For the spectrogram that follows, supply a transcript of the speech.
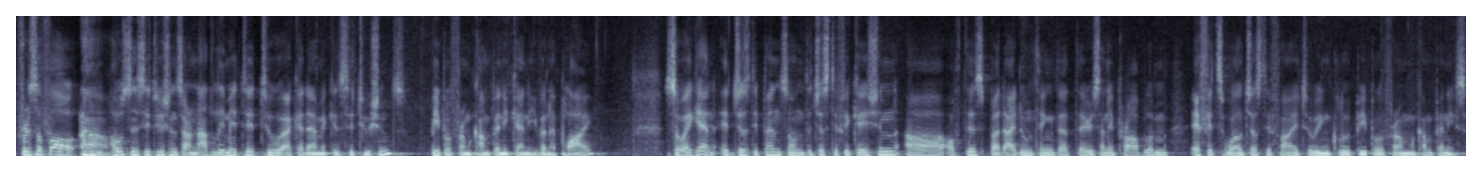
first of all, host institutions are not limited to academic institutions. People from company can even apply. So again, it just depends on the justification uh, of this, but I don't think that there's any problem if it's well justified to include people from companies.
